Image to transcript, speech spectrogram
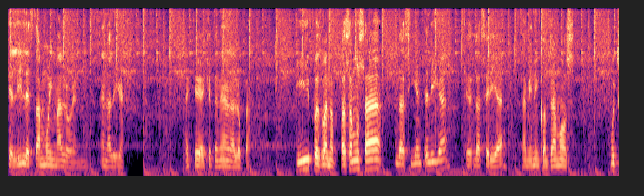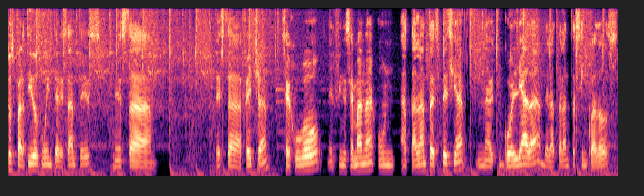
que Lille está muy malo en, la liga. Hay que, hay que tener en la lupa. Y pues bueno, pasamos a la siguiente liga, que es la Serie A. también encontramos muchos partidos muy interesantes en esta, esta fecha. Se jugó el fin de semana un Atalanta Especia, una goleada del Atalanta 5 a 2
